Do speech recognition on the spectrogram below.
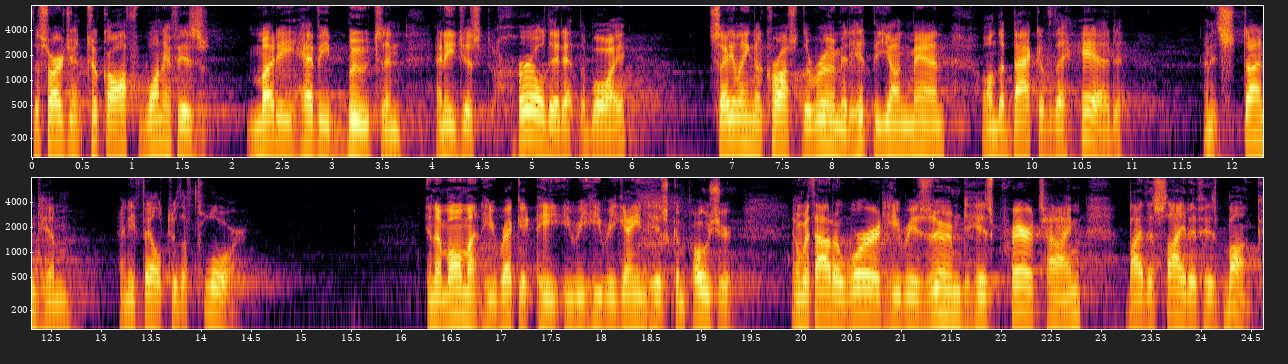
the sergeant took off one of his muddy, heavy boots and, and he just hurled it at the boy. Sailing across the room, it hit the young man on the back of the head and it stunned him and he fell to the floor. In a moment, he, rec- he, he, he regained his composure, and without a word, he resumed his prayer time by the side of his bunk.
